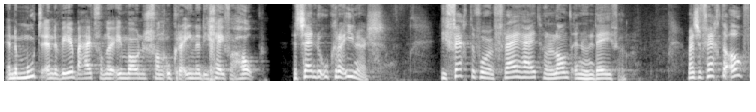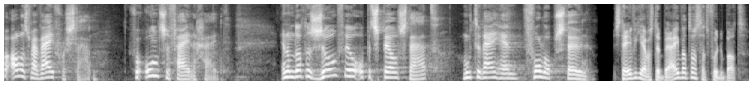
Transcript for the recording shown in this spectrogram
En de moed en de weerbaarheid van de inwoners van Oekraïne die geven hoop. Het zijn de Oekraïners die vechten voor hun vrijheid, hun land en hun leven. Maar ze vechten ook voor alles waar wij voor staan. Voor onze veiligheid. En omdat er zoveel op het spel staat, moeten wij hen volop steunen. Steven, jij was erbij. Wat was dat voor debat?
